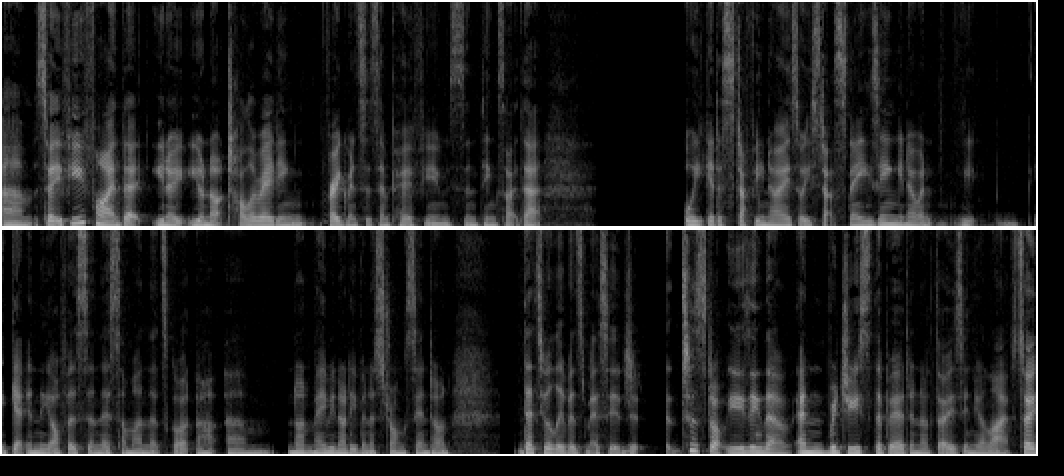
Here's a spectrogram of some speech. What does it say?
Um, so if you find that you know you're not tolerating fragrances and perfumes and things like that, or you get a stuffy nose, or you start sneezing, you know, and you get in the office and there's someone that's got uh, um, not maybe not even a strong scent on, that's your liver's message to stop using them and reduce the burden of those in your life. So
